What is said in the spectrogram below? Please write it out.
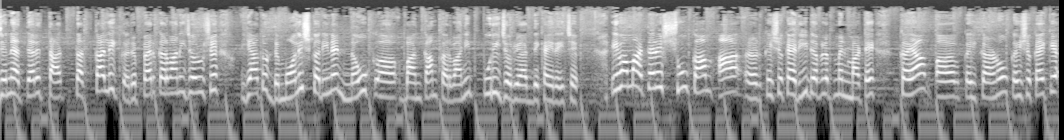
જેને અત્યારે તાત્કાલિક રિપેર કરવાની જરૂર છે, યા તો ડિમોલિશ કરીને નવું બાંધકામ કરવાની પૂરી જરૂરિયાત દેખાઈ રહી છે. એવામાં અત્યારે શું કામ આ કહી શકાય રીડેવલપમેન્ટ માટે કયા કઈ કારણો, કહી શકાય કે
